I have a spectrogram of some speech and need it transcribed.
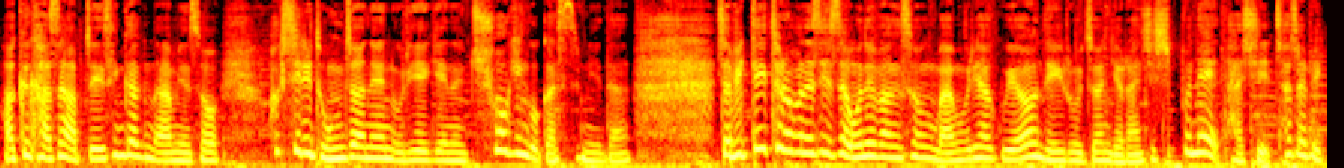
아 그 가사 갑자기 생각나면서 확실히 동전은 우리에게는 추억인 것 같습니다. 자 빅데이터로 보는 세상 오늘 방송 마무리하고요. 내일 오전 11시 10분에 다시 찾아뵙겠습니다.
